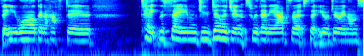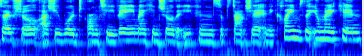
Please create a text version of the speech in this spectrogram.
that you are going to have to take the same due diligence with any adverts that you're doing on social as you would on TV, making sure that you can substantiate any claims that you're making.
